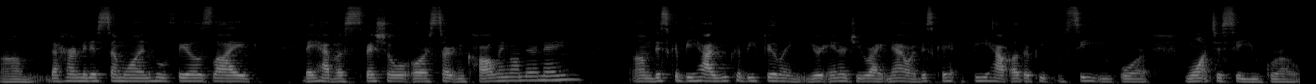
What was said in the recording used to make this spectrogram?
Um, the hermit is someone who feels like they have a special or a certain calling on their name. Um, this could be how you could be feeling your energy right now, or this could be how other people see you or want to see you grow.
